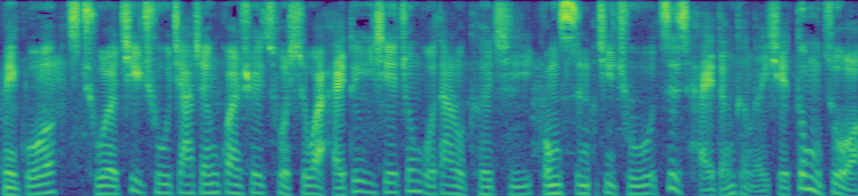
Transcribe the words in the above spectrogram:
美国除了祭出加征关税措施外，还对一些中国大陆科技公司祭出制裁等等的一些动作。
